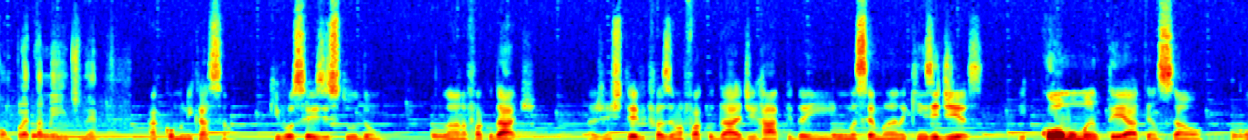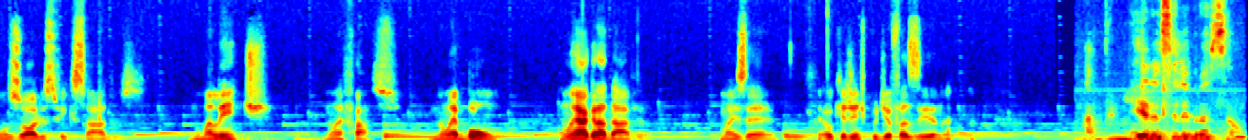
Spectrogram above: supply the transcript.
completamente, né? A comunicação que vocês estudam lá na faculdade. A gente teve que fazer uma faculdade rápida em uma semana, 15 dias e como manter a atenção com os olhos fixados numa lente. Não é fácil, não é bom, não é agradável, mas é, é o que a gente podia fazer, né? A primeira celebração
